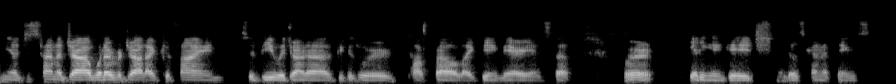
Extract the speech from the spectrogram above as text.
you know just find a job whatever job i could find to be with jada because we're talking about like getting married and stuff we're getting engaged and those kind of things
